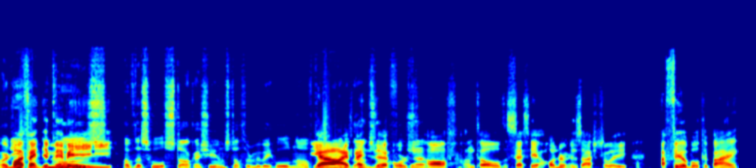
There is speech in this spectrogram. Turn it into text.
Or do you I think, think because maybe- of this whole stock issue and stuff, they're maybe holding off? Yeah, I think they're holding first? it off until the 6800 is actually available to buy.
